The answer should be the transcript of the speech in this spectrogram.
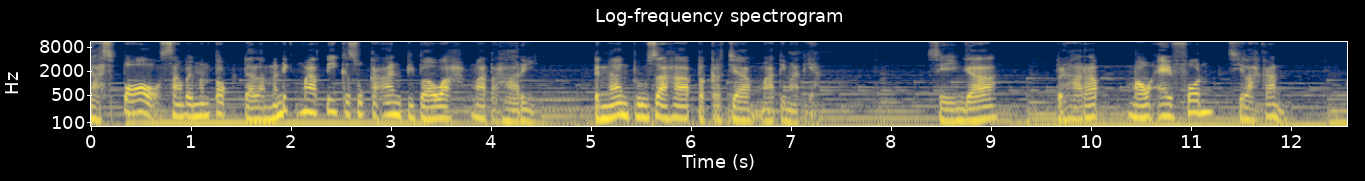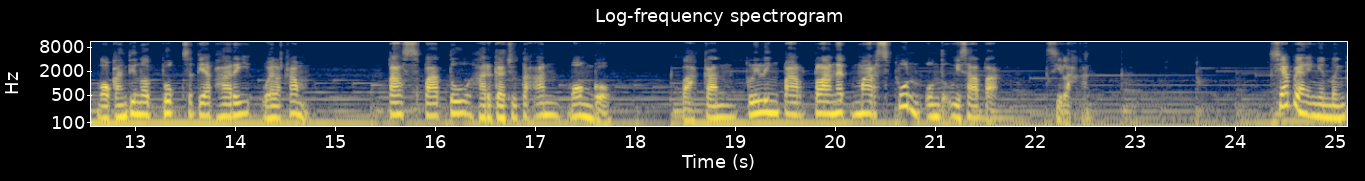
gaspol sampai mentok dalam menikmati kesukaan di bawah matahari dengan berusaha bekerja mati-matian. Sehingga berharap mau iPhone silahkan, mau ganti notebook setiap hari welcome, tas sepatu harga jutaan monggo, bahkan keliling planet Mars pun untuk wisata silahkan. Siapa yang ingin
